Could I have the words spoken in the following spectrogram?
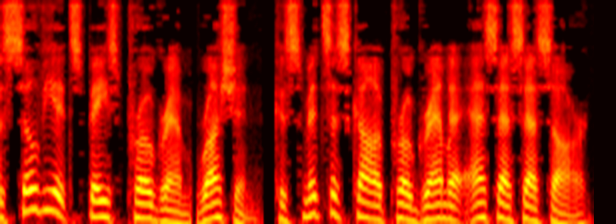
The Soviet space program Russian, Programa SSSR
